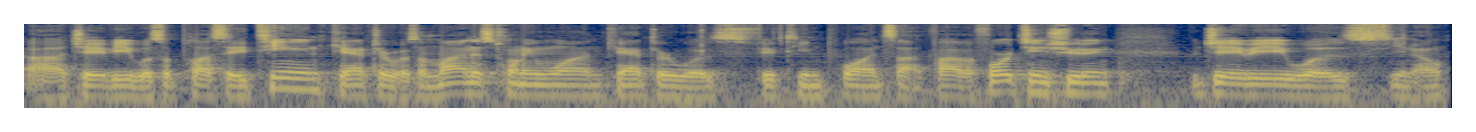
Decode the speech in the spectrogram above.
Uh, JV was a plus 18, Kanter was a minus 21. Kanter was 15 points on 5 of 14 shooting. JV was, you know,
